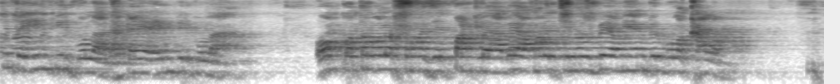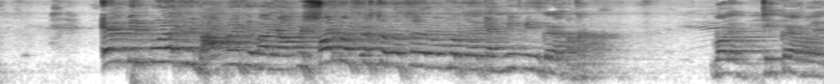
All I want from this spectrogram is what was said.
কিন্তু এমপির পোলা, ঢাকায় এমপির পোলা। ও কথা বলার সময় যে পাটলে আবে আমার চিনসবে, আমি এমপির পোলা খাওয়াম এমপির পোলা যদি ভাব নিতে পারে, আপনি সর্বশ্রেষ্ঠ রসুলের উন্মত এখানে মিন মিন করে কথা বলেন। ঠিক করে বলেন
